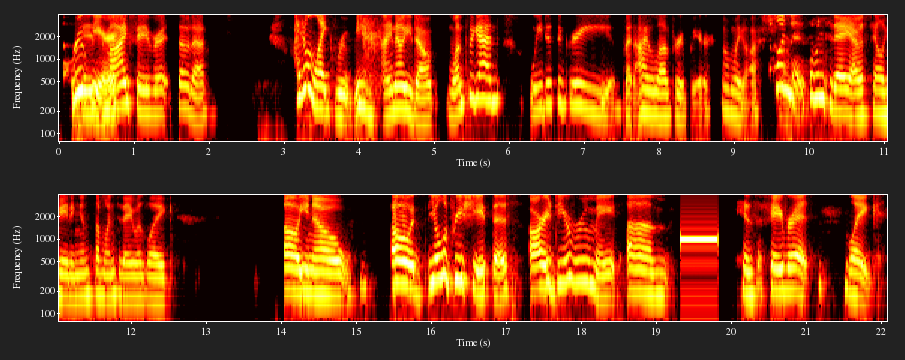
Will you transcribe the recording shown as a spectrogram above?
root beer. Is my favorite soda. I don't like root beer. I know you don't. Once again, we disagree, but I love root beer. Oh my gosh. Someone, someone today, I was tailgating, and someone today was like, "Oh, you know, oh, you'll appreciate this. Our dear roommate, um, his favorite like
